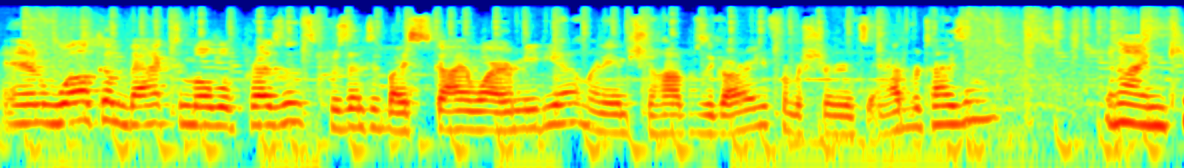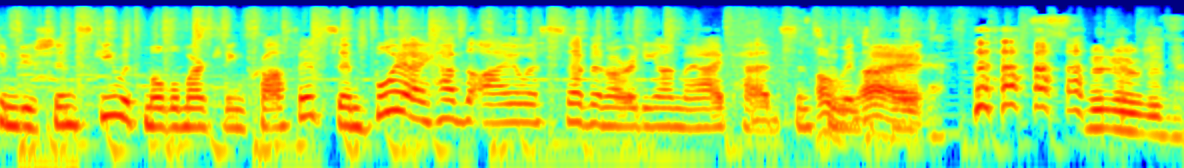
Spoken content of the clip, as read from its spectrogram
And welcome back to Mobile Presence, presented by Skywire Media. My name is Shahab Zagari from Assurance Advertising. And I'm Kim Dushinski with Mobile Marketing Profits. And boy, I have the iOS 7 already on my iPad since we went right. to Smooth.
